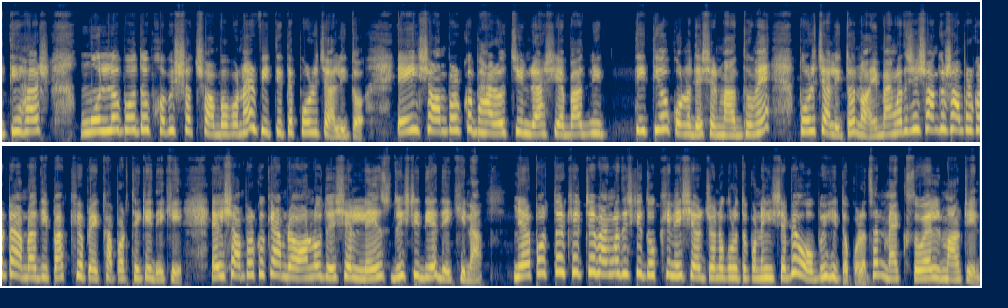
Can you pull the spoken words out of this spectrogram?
ইতিহাস মূল্যবোধ ও ভবিষ্যৎ সম্ভাবনার ভিত্তিতে পরিচালিত। এই সম্পর্ক ভারত চীন রাশিয়া বা তৃতীয় কোনো দেশের মাধ্যমে পরিচালিত নয়। বাংলাদেশের সঙ্গে সম্পর্কটা আমরা দ্বিপাক্ষীয় প্রেক্ষাপট থেকে দেখি। এই সম্পর্ককে আমরা অন্য দেশের লেন্স দৃষ্টি দিয়ে দেখি না। নিরাপত্তার ক্ষেত্রে বাংলাদেশকে দক্ষিণ এশিয়ার জন্য গুরুত্বপূর্ণ হিসেবে অভিহিত করেছেন ম্যাক্সওয়েল মার্টিন।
